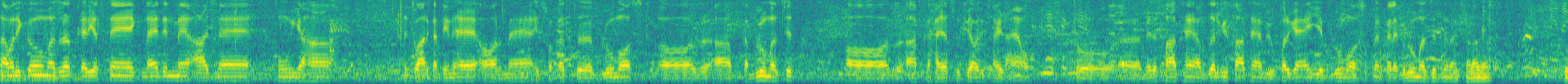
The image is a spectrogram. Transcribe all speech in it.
अलकुम हज़रत खैरियत से एक नए दिन में आज मैं हूँ यहाँ। इतवार का दिन है और मैं इस वक्त ब्लू मॉस्क और आपका ब्लू मस्जिद और आपका हया सूफिया वाली साइड आया हूँ। तो आ, मेरे साथ हैं अफजल भी साथ हैं अभी ऊपर गए हैं। ये ब्लू मॉस्क में पहले ब्लू मस्जिद में मैं खड़ा हूँ। तो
